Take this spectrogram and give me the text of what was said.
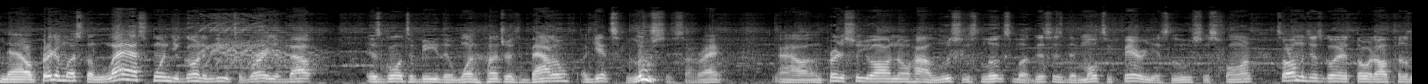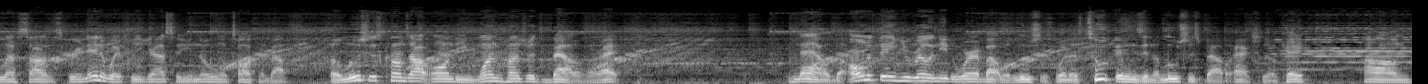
Now, pretty much the last one you're going to need to worry about is going to be the 100th battle against Lucius. All right. Now, I'm pretty sure you all know how Lucius looks, but this is the multifarious Lucius form. So I'm going to just go ahead and throw it off to the left side of the screen anyway for you guys so you know who I'm talking about. But Lucius comes out on the 100th battle, alright? Now, the only thing you really need to worry about with Lucius, well, there's two things in the Lucius battle, actually, okay? Um,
